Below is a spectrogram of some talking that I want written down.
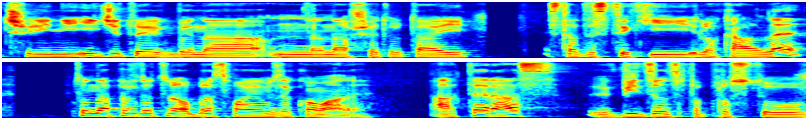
czyli nie idzie to jakby na, na nasze tutaj statystyki lokalne, to na pewno ten obraz mają zakłamany. A teraz, widząc po prostu,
